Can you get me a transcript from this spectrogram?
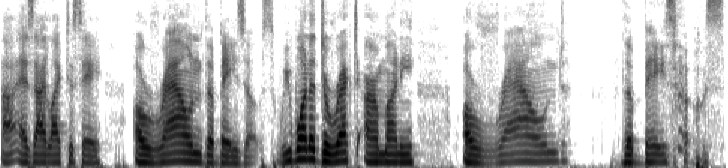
uh, as I like to say, around the Bezos. We want to direct our money around the Bezos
